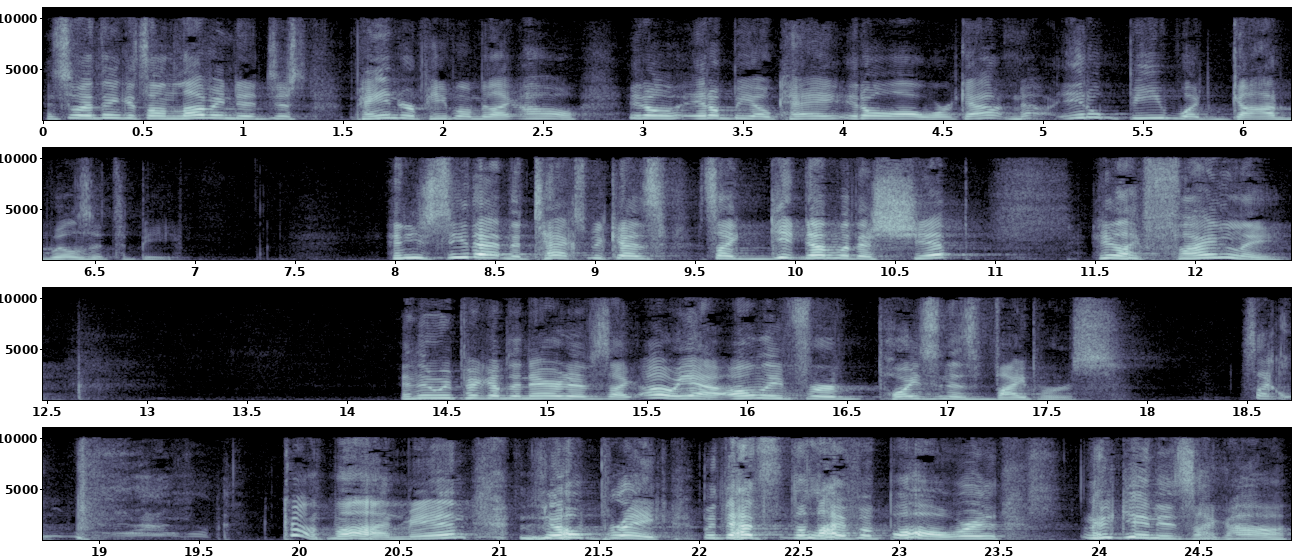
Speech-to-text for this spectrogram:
And so I think it's unloving to just pander people and be like, oh, it'll, it'll be okay. It'll all work out. No, it'll be what God wills it to be. And you see that in the text because it's like, get done with a ship. You're like, finally. And then we pick up the narrative. It's like, oh, yeah, only for poisonous vipers. It's like, come on, man. No break. But that's the life of Paul, where again, it's like, oh,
